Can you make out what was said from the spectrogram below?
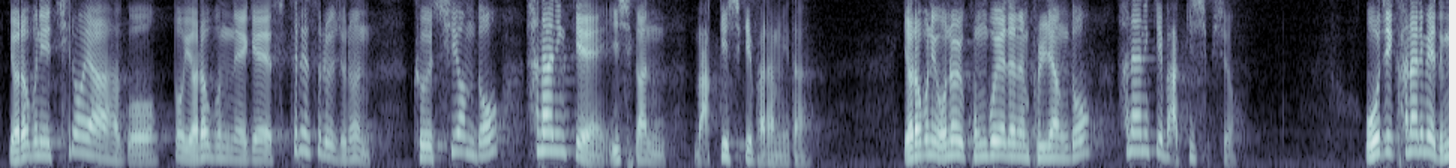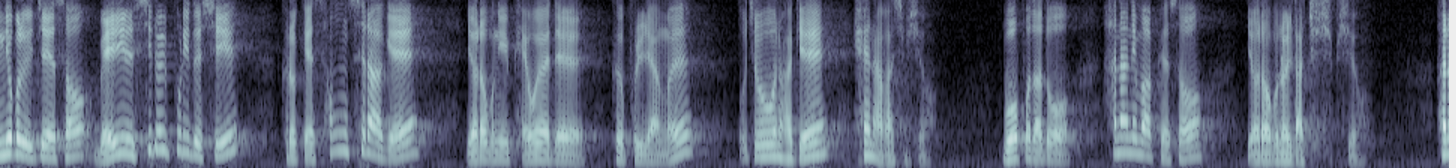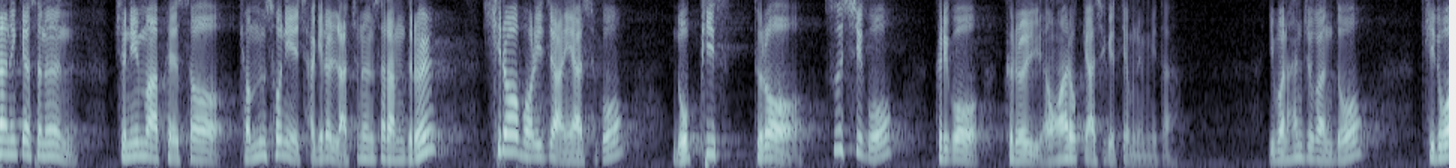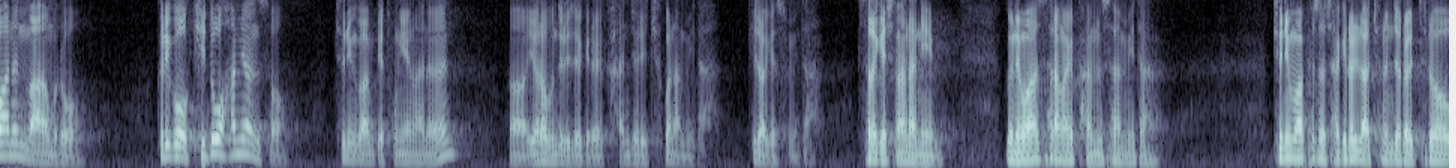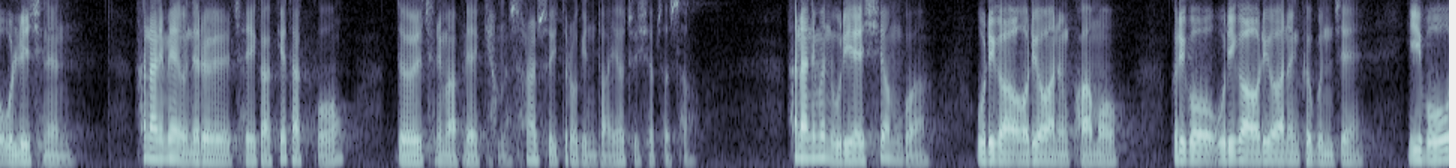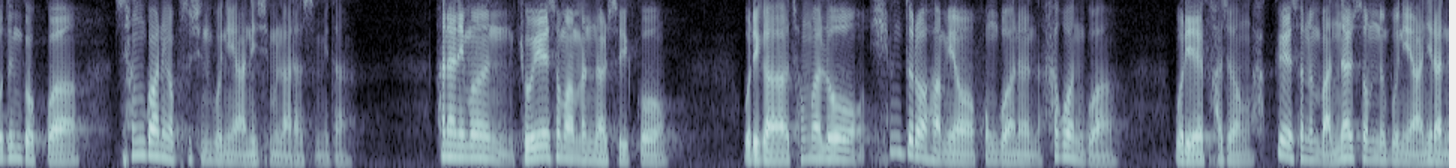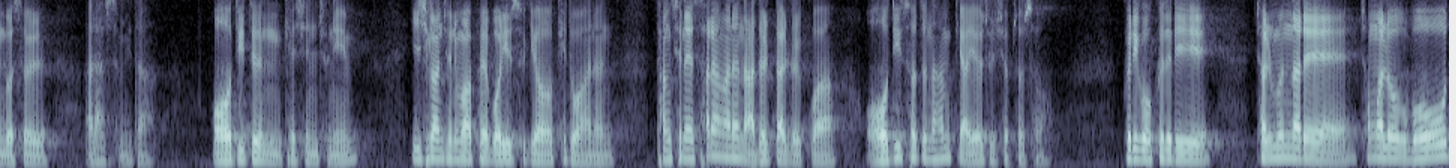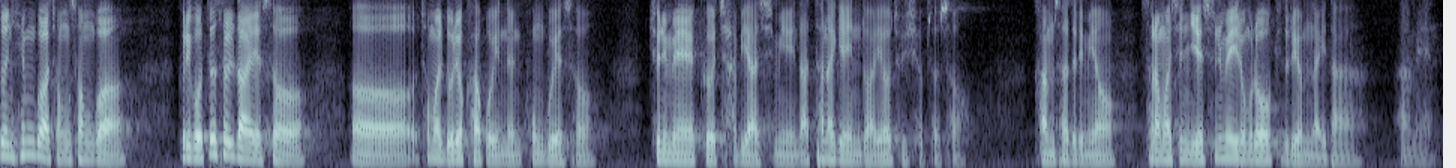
여러분이 치러야 하고 또 여러분에게 스트레스를 주는 그 시험도 하나님께 이 시간 맡기시기 바랍니다. 여러분이 오늘 공부해야 되는 분량도 하나님께 맡기십시오. 오직 하나님의 능력을 의지해서 매일 씨를 뿌리듯이 그렇게 성실하게 여러분이 배워야 될 그 분량을 꾸준하게 해 나가십시오. 무엇보다도 하나님 앞에서 여러분을 낮추십시오. 하나님께서는 주님 앞에서 겸손히 자기를 낮추는 사람들을 실어버리지 아니하시고 높이 들어 쓰시고 그리고 그를 영화롭게 하시기 때문입니다. 이번 한 주간도 기도하는 마음으로 그리고 기도하면서 주님과 함께 동행하는 어, 여러분들이 되기를 간절히 축원합니다. 기도하겠습니다. 살아계신 하나님, 은혜와 사랑을 감사합니다. 주님 앞에서 자기를 낮추는 자를 들어 올리시는 하나님의 은혜를 저희가 깨닫고 늘 주님 앞에 겸손할 수 있도록 인도하여 주시옵소서. 하나님은 우리의 시험과 우리가 어려워하는 과목 그리고 우리가 어려워하는 그 문제 이 모든 것과 상관이 없으신 분이 아니심을 알았습니다. 하나님은 교회에서만 만날 수 있고 우리가 정말로 힘들어하며 공부하는 학원과 우리의 가정, 학교에서는 만날 수 없는 분이 아니라는 것을 알았습니다. 어디든 계신 주님, 이 시간 주님 앞에 머리 숙여 기도하는 당신의 사랑하는 아들, 딸들과 어디서든 함께하여 주시옵소서. 그리고 그들이 젊은 날에 정말로 모든 힘과 정성과 그리고 뜻을 다해서 어, 정말 노력하고 있는 공부에서 주님의 그 자비하심이 나타나게 인도하여 주시옵소서. 감사드리며 사랑하신 예수님의 이름으로 기도리옵나이다. 아멘.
